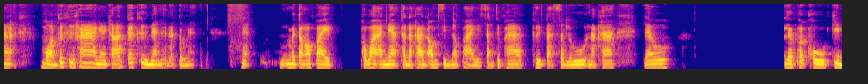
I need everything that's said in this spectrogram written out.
35หมอนก็คือ5ไงคะ ก็คือเนี่ยเนี่ยตรงเนี้ยเนี่ยไม่ต้องเอาไป เพราะว่าอันเนี้ยธนาคารออมสินเอาไป35คือตรัสรู้นะคะ แล้ว แล้วพระโคกิน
